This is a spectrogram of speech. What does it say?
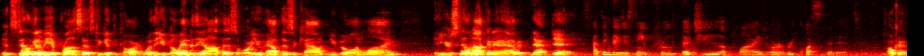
it's still gonna be a process to get the card. Whether you go into the office or you have this account and you go online, you're still not gonna have it that day. I think they just need proof that you applied or requested it. Okay.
